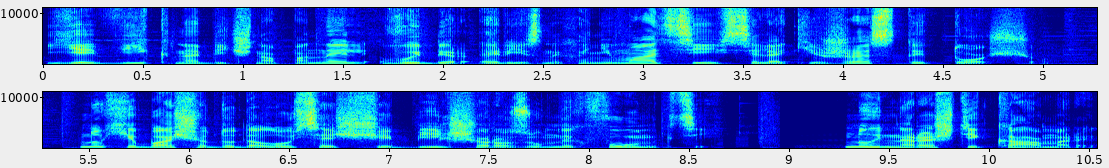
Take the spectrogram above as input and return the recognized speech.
Є вікна, бічна панель, вибір різних анімацій, всілякі жести тощо. Ну хіба що додалося ще більше розумних функцій. Ну і нарешті камери,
